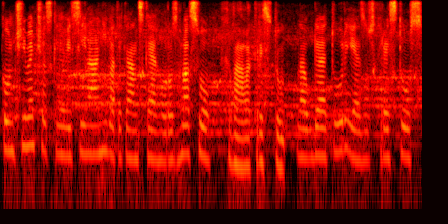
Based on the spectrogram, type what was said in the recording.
Končíme české vysílání vatikánského rozhlasu. Chvála Kristu. Laudetur Jezus Christus.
